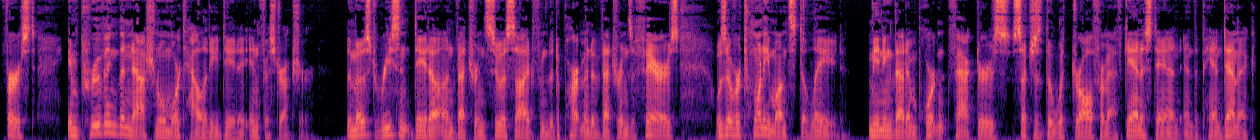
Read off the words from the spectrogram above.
First, improving the national mortality data infrastructure. The most recent data on veteran suicide from the Department of Veterans Affairs was over 20 months delayed, meaning that important factors such as the withdrawal from Afghanistan and the pandemic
